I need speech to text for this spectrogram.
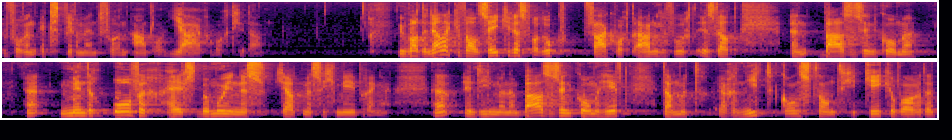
voor een experiment voor een aantal jaren wordt gedaan. Nu, wat in elk geval zeker is, wat ook vaak wordt aangevoerd, is dat een basisinkomen minder overheidsbemoeienis gaat met zich meebrengen. Indien men een basisinkomen heeft, dan moet er niet constant gekeken worden.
